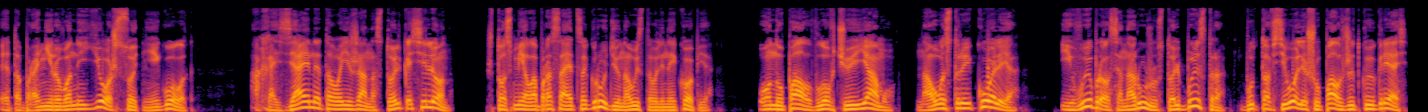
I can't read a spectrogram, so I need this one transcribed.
Это бронированный еж сотни иголок. А хозяин этого ежа настолько силен, что смело бросается грудью на выставленные копья. Он упал в ловчую яму, на острые колья, и выбрался наружу столь быстро, будто всего лишь упал в жидкую грязь.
